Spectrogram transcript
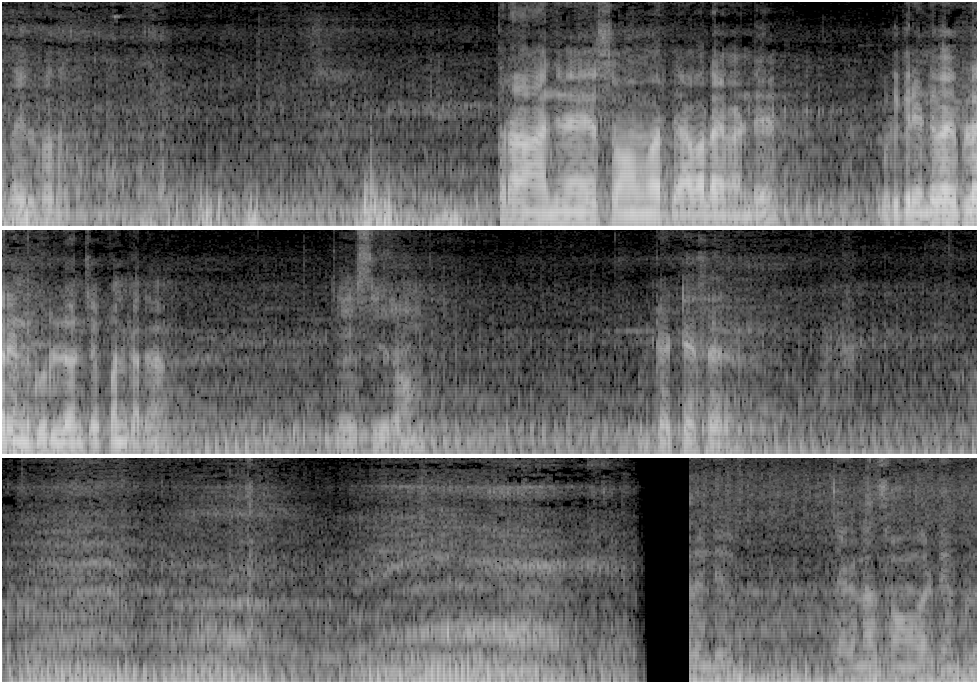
అదే వెళ్ళిపోదాం. ఉత్తర ఆంజనేయ స్వామివారి దేవాలయం అండి. గుడికి రెండు వైపులా రెండు గుడులు అని చెప్పాను కదా. జై శ్రీరామ్. గుడి కట్టేశారు. కదండి జగన్నాథ స్వామివారి టెంపుల్.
